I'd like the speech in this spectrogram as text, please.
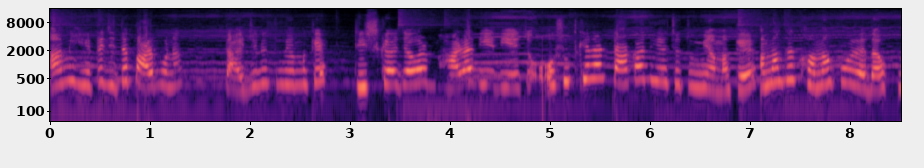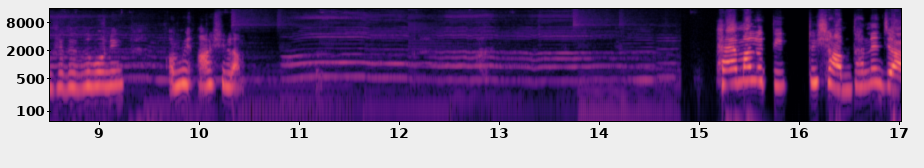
আমি হেঁটে যেতে পারব না। তাই জন্য তুমি আমাকে রিস্কায় যাওয়ার ভাড়া দিয়ে দিয়েছ, ওষুধ কেনার টাকা দিয়েছ তুমি আমাকে। আমাকে ক্ষমা করে দাও, খুশি দিদিমণি। আমি আসলাম। হ্যাঁ মালতী, তুই সাবধানে যা।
